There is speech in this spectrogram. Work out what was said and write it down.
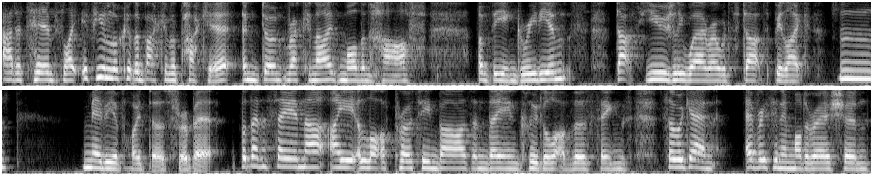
additives. Like if you look at the back of a packet and don't recognize more than half of the ingredients, that's usually where I would start to be like, hmm, maybe avoid those for a bit. But then saying that, I eat a lot of protein bars and they include a lot of those things. So again, everything in moderation,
